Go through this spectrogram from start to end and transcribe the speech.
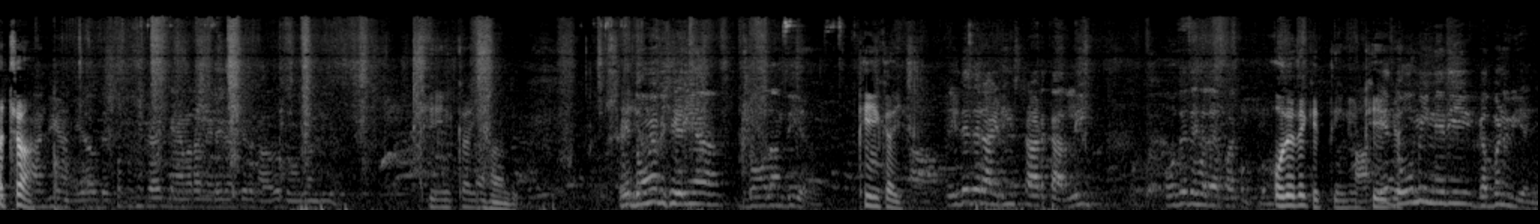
ਅੱਛਾ। ਹਾਂਜੀ ਹਾਂਜੀ। ਆਹ ਦੇਖੋ ਤੁਸੀਂ ਕਿਹਾ ਕੈਮਰਾ ਨੇੜੇ ਕਰਕੇ ਦਿਖਾ ਦਿਓ ਦੋ ਦੰਦੀ ਆ। ਠੀਕ ਹੈ ਜੀ। ਹਾਂਜੀ। ਇਹ ਦੋਵੇਂ ਬਸ਼ੇਰੀਆਂ ਦੋ ਦੰਦੀ ਆ। ਠੀਕ ਹੈ ਜੀ। ਇਹਦੇ ਤੇ ਰਾਈਡਿੰਗ ਸਟਾਰਟ ਕਰ ਲਈ ਉਹਦੇ ਤੇ ਹਲੇ ਆਪਾਂ ਕੀਤੀ। ਉਹਦੇ ਤੇ ਕੀਤੀ ਨਹੀਂ ਹਾਂ, ਇਹ ਠੀਕ ਹੈ 2 ਮਹੀਨੇ ਦੀ ਗੱਬਣ ਵੀ ਆ ਜੀ।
